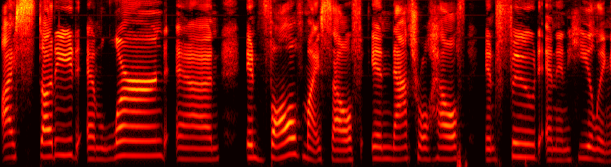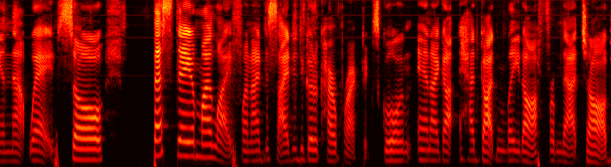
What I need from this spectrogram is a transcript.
I studied and learned and involved myself in natural health, in food, and in healing in that way. So best day of my life when I decided to go to chiropractic school and, and I got had gotten laid off from that job.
